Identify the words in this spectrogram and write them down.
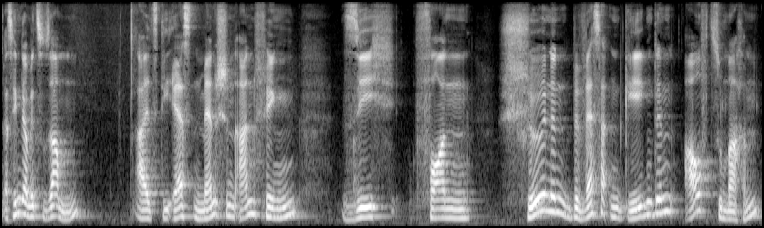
es hing damit zusammen, als die ersten Menschen anfingen, sich von schönen, bewässerten Gegenden aufzumachen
